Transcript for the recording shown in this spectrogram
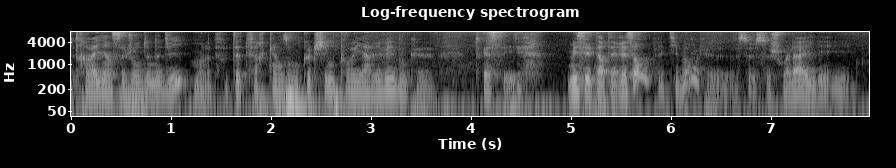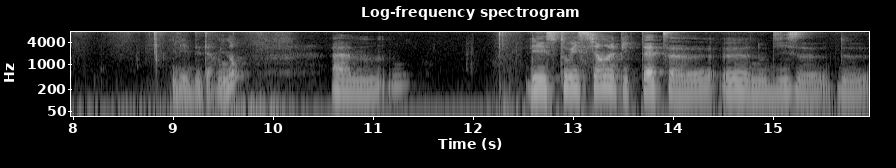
travailler un seul jour de notre vie. Bon, il faut peut-être faire 15 ans de coaching pour y arriver, donc en tout cas, c'est... Mais c'est intéressant, effectivement, que ce, choix-là, il est, il est déterminant les stoïciens épictètes, eux, nous disent de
